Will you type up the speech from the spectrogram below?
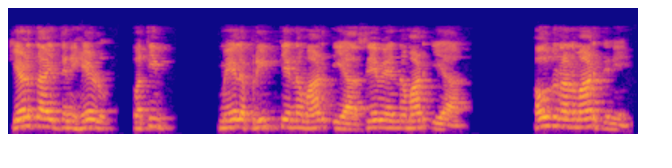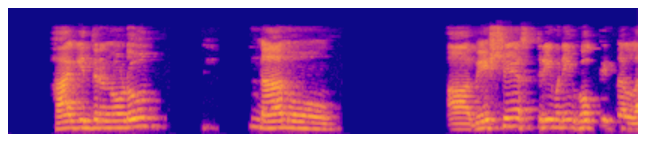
ಕೇಳ್ತಾ ಇದ್ದೇನೆ, ಹೇಳು. ಪತಿ ಮೇಲೆ ಪ್ರೀತಿಯನ್ನ ಮಾಡ್ತೀಯಾ, ಸೇವೆಯನ್ನ ಮಾಡ್ತೀಯಾ? ಹೌದು, ನಾನು ಮಾಡ್ತೀನಿ. ಹಾಗಿದ್ರೆ ನೋಡು ನಾನು ಆ ವೇಷ್ಯ ಸ್ತ್ರೀ ಮನೆಗೆ ಹೋಗ್ತಿದ್ದಲ್ಲ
